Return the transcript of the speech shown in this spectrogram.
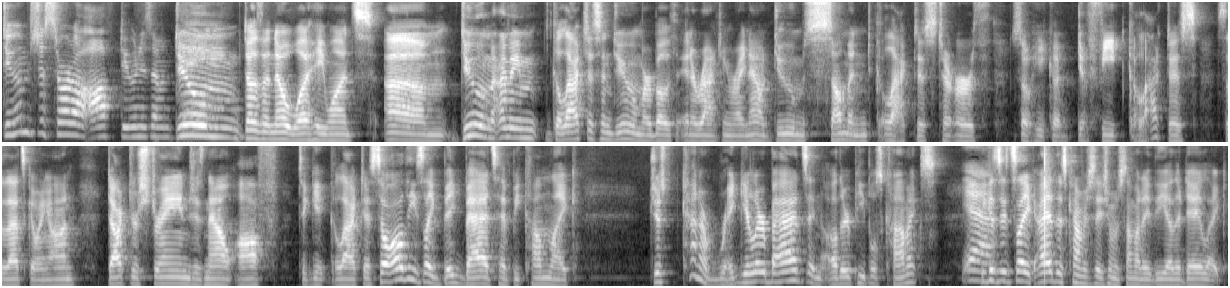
Doom's just sort of off doing his own Doom thing. doesn't know what he wants. Um, Doom, I mean, Galactus and Doom are both interacting right now. Doom summoned Galactus to Earth so he could defeat Galactus. So that's going on. Doctor Strange is now off to get Galactus. So all these like big bads have become like just kind of regular bads in other people's comics. Yeah. Because it's like I had this conversation with somebody the other day like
